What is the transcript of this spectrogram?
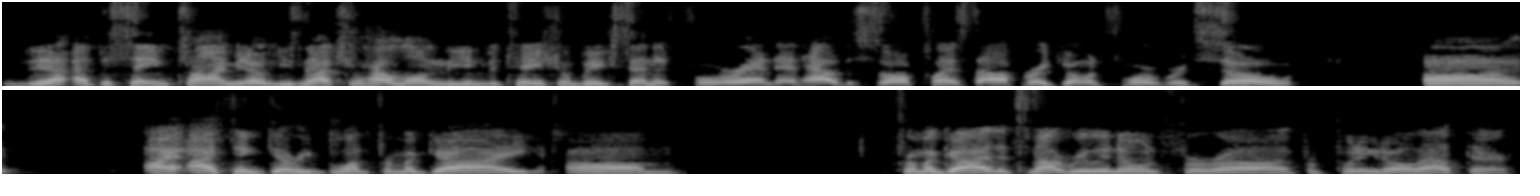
the, at the same time, you know, he's not sure how long the invitation will be extended for, and and how this all plans to operate going forward. So, uh, I, I think very blunt from a guy um, from a guy that's not really known for uh, for putting it all out there.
